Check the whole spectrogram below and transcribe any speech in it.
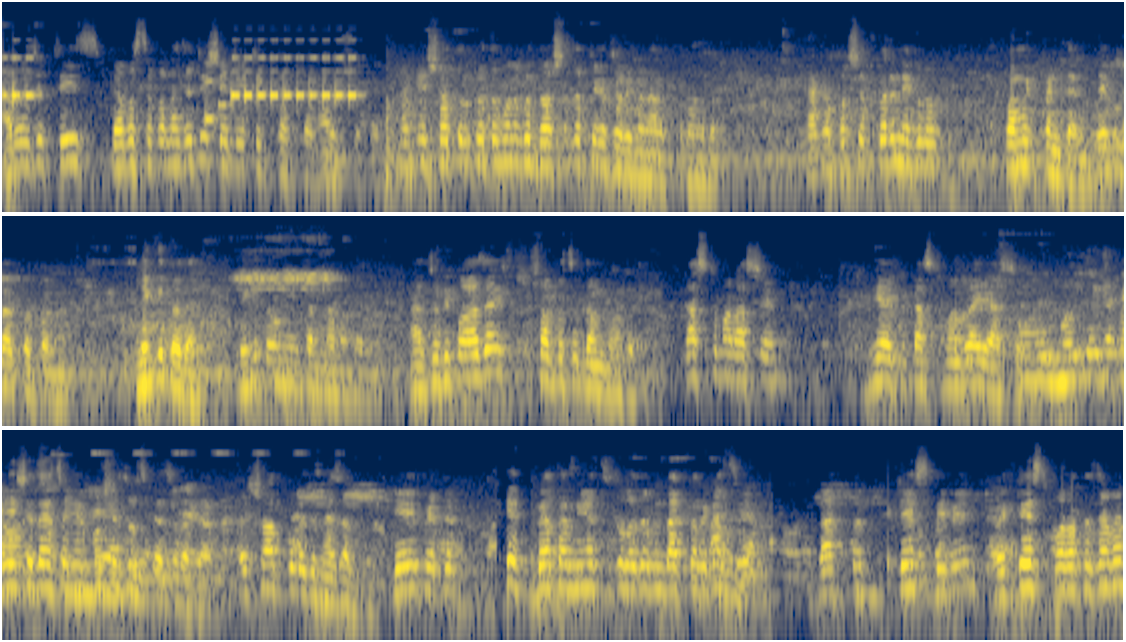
আর ওই যে ফ্রিজ ব্যবস্থাপনা যেটি সেটি ঠিক করতে হবে। আপনাকে সতর্কতা মনে করে দশ হাজার টাকা জরিমানা আরোপ করা হবে। টাকা পরিশোধ করেন, এগুলো কমিটমেন্ট দেন রেগুলার করবেন লিখিত দেন, লিখিত অঙ্গীকার নামা দেন। আর যদি পাওয়া যায়, সর্বোচ্চ দাম হবে। কাস্টমার আসেন ভিআইপি কাস্টমাররাই আসে। এসে এর বসে জুস খেয়ে চলে যান। ওই সবগুলো যে ভেজাল। খেয়ে পেটে ব্যথা নিয়ে চলে যাবেন ডাক্তারের কাছে। ডাক্তার টেস্ট দেবে। ওই টেস্ট করাতে যাবেন,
